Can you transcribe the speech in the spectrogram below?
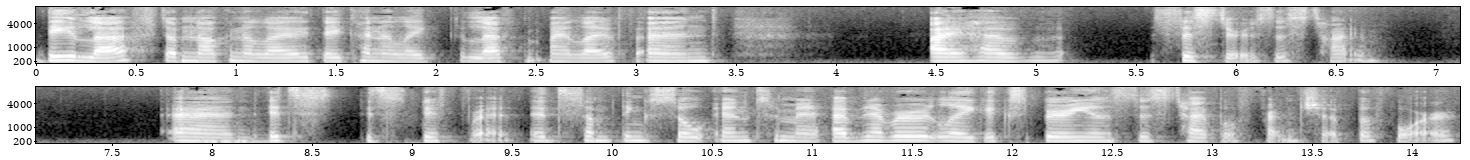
They left. I'm not gonna lie. They kind of like left my life, and I have sisters this time. And it's it's different. It's something so intimate. I've never like experienced this type of friendship before.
